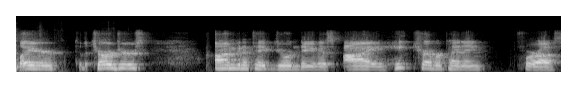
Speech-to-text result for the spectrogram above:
player to the Chargers. I'm gonna take Jordan Davis. I hate Trevor Penning for us.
